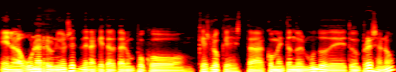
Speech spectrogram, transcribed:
en alguna reunión se tendrá que tratar un poco qué es lo que está comentando el mundo de tu empresa, ¿no?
